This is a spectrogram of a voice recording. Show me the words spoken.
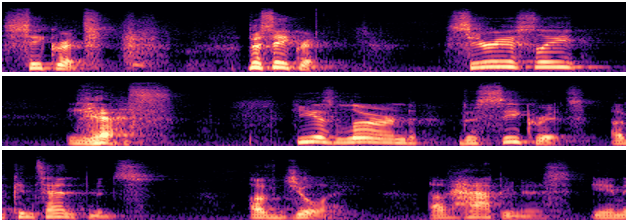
secret. the secret. Seriously? Yes. He has learned the secret of contentment, of joy, of happiness in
